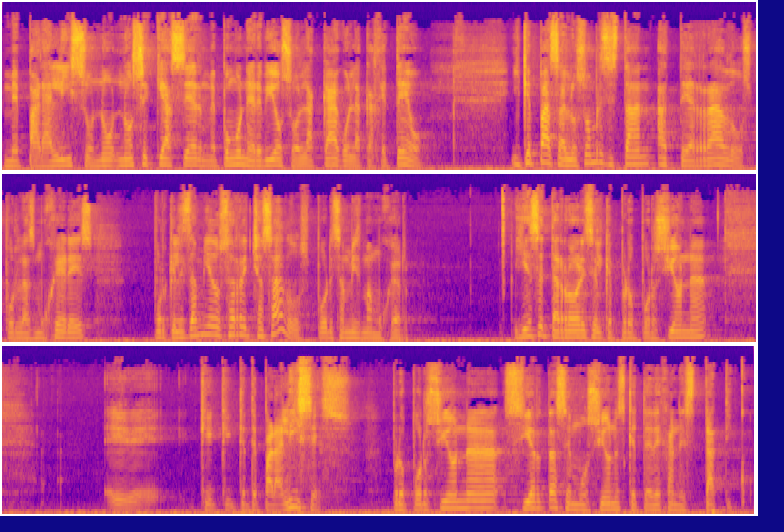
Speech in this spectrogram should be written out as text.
me paralizo, no, no sé qué hacer, me pongo nervioso, la cago, la cajeteo. ¿Y qué pasa? Los hombres están aterrados por las mujeres porque les da miedo ser rechazados por esa misma mujer. Y ese terror es el que proporciona... Eh, que, te paralices, proporciona ciertas emociones que te dejan estático.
